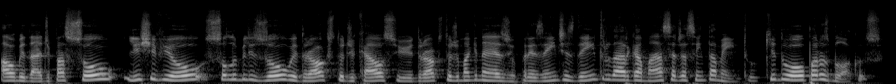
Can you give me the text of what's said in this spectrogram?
A umidade passou, lixiviou, solubilizou o hidróxido de cálcio e o hidróxido de magnésio presentes dentro da argamassa de assentamento, que doou para os blocos.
